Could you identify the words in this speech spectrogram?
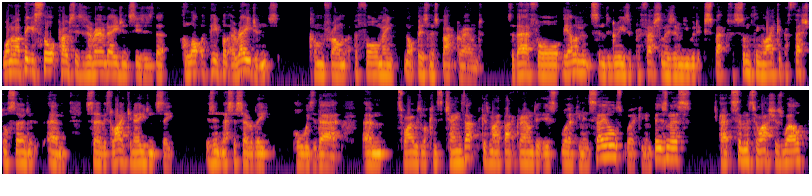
One of my biggest thought processes around agencies is that a lot of people that are agents come from a performing, not business background. So therefore, the elements and degrees of professionalism you would expect for something like a professional ser- um, service, like an agency, isn't necessarily always there. Um, so I was looking to change that because my background is working in sales, working in business, uh, similar to Ash as well.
